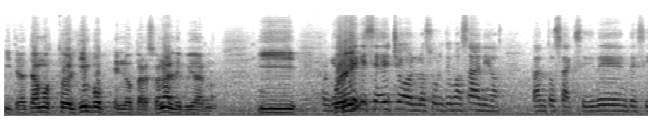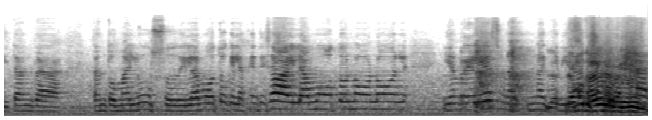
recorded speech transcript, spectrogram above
y tratamos todo el tiempo en lo personal de cuidarnos. Y Porque por ahí, que se ha hecho en los últimos años tantos accidentes y tanta tanto mal uso de la moto que la gente dice, ay, la moto, no, no. Y en realidad es una, una La- la actividad moto es una herramienta.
